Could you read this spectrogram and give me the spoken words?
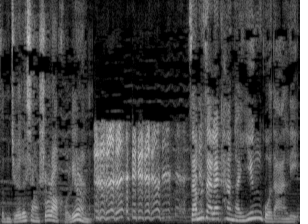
怎么觉得像说绕口令呢？咱们再来看看英国的案例，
